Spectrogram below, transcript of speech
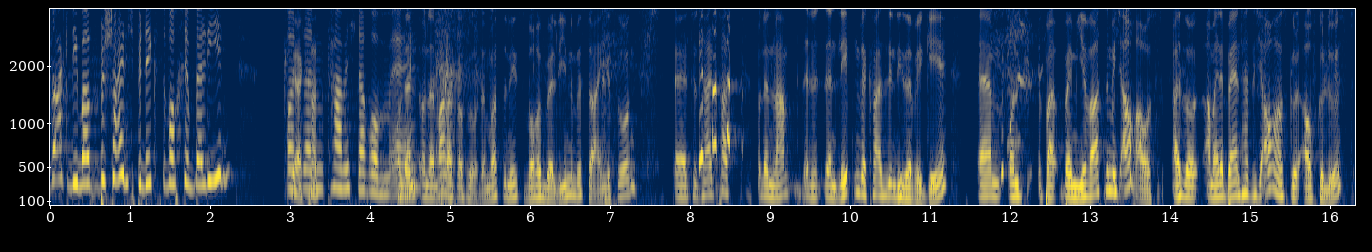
sag niemand Bescheid, ich bin nächste Woche in Berlin. Und Ja, dann kam ich da rum, ey. Und dann, und dann war das auch so. Dann warst du nächste Woche in Berlin und bist du eingezogen. Äh, total krass. Und dann, haben, dann, dann lebten wir quasi in dieser WG. Ähm, und bei, bei mir war es nämlich auch aus. Also meine Band hat sich auch aufgelöst.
